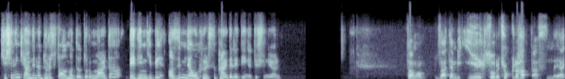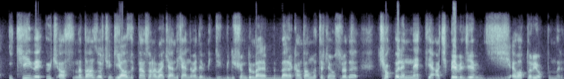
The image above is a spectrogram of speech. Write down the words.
kişinin kendine dürüst olmadığı durumlarda dediğim gibi azimle o hırsı perdelediğini düşünüyorum. Tamam. Zaten bir ilk soru çok rahattı aslında ya. 2 ve 3 aslında daha zor çünkü yazdıktan sonra ben kendi kendime de bir, bir düşündüm. Ben Berkant anlatırken o sırada çok böyle net yani açıklayabileceğim cevapları yok bunların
